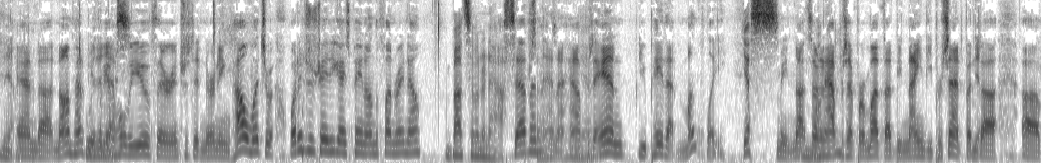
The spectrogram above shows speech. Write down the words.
Yeah. And uh, Nam, how do With people an get a S. hold of you if they're interested in earning? How much? What interest rate are you guys paying on the fund right now? About seven and a half. Seven percent. and a half Yeah. percent, and you pay that monthly. Yes. I mean, not seven and a half percent per month. That'd be ninety percent, but Yeah. uh, uh,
